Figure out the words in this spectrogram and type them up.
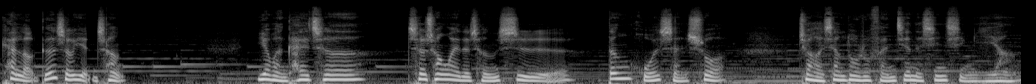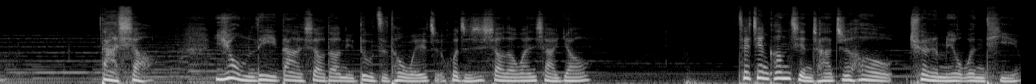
看老歌手演唱。夜晚开车，车窗外的城市灯火闪烁，就好像落入凡间的星星一样。大笑，用力大笑到你肚子痛为止，或者是笑到弯下腰。在健康检查之后确认没有问题，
